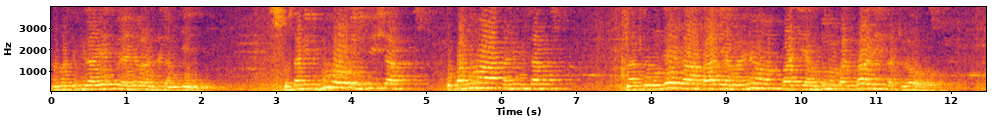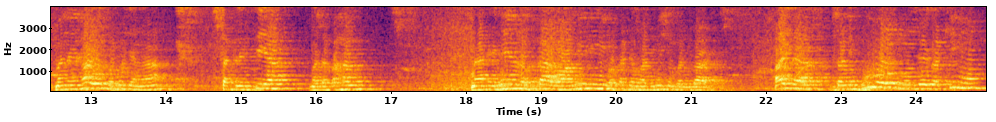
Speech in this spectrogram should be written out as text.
na mazingira yetu ya eneo la Nzega mjini. Usanifu huo ulihusisha kupanua kanisa na kuongeza baadhi ya maeneo kwa ajili ya huduma mbalimbali za kiroho. Maeneo hayo pamoja na sakristia, madhabahu na eneo la kukaa waamini wakati wa maadhimisho mbalimbali. Aidha, usanifu huo umeongeza kimo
